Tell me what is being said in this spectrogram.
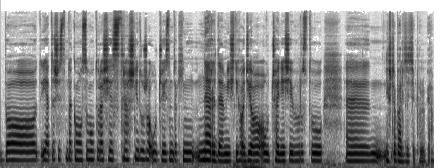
Bo ja też jestem taką osobą, która się strasznie dużo uczy. Jestem takim nerdem, jeśli chodzi o, o uczenie się i po prostu. E... Jeszcze bardziej cię polubiam.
